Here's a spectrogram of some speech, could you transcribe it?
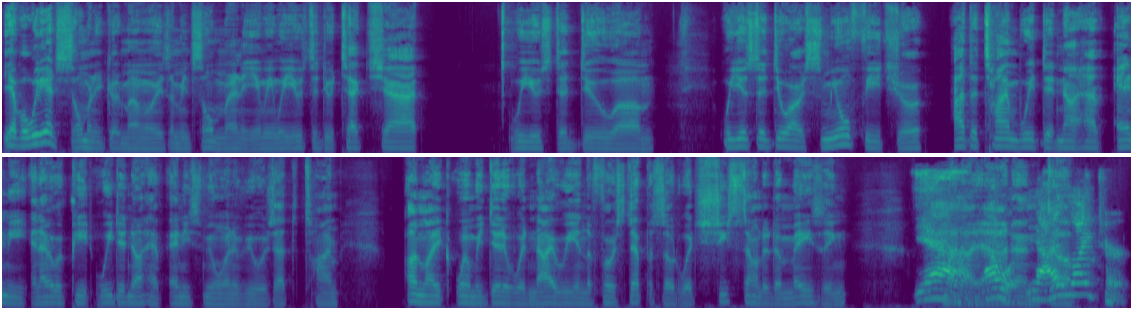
yeah, but we had so many good memories. I mean, so many. I mean, we used to do tech chat. We used to do um, we used to do our Smule feature. At the time, we did not have any, and I repeat, we did not have any Smule interviewers at the time. Unlike when we did it with Nairi in the first episode, which she sounded amazing. Yeah, I that add, wa- and, yeah, I uh, liked her.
